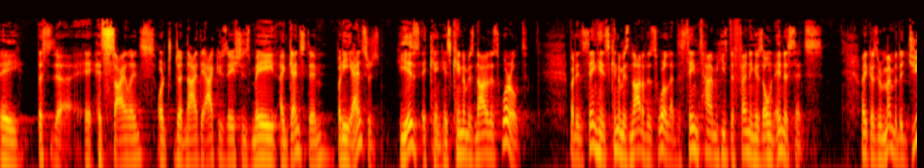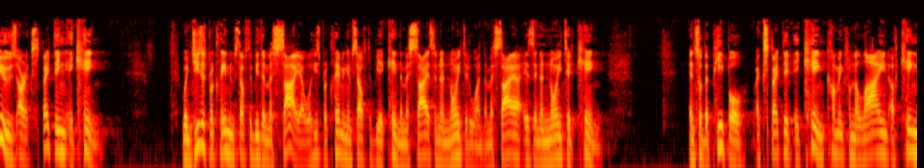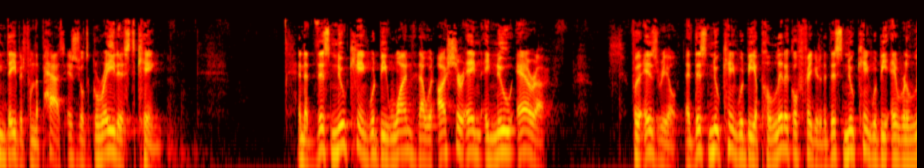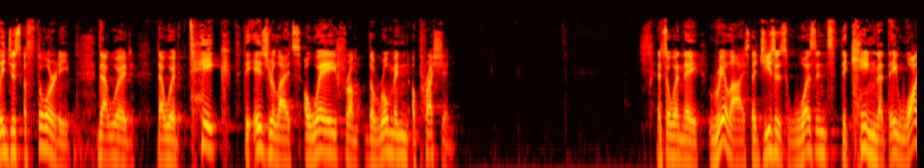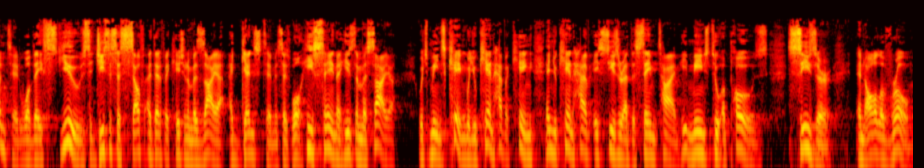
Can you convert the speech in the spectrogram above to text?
a, this, uh, his silence or deny the accusations made against him, but he answers. He is a king. His kingdom is not of this world. But in saying his kingdom is not of this world, at the same time, he's defending his own innocence. Right? Because remember, the Jews are expecting a king. When Jesus proclaimed himself to be the Messiah, well, he's proclaiming himself to be a king. The Messiah is an anointed one, the Messiah is an anointed king. And so the people expected a king coming from the line of King David from the past, Israel's greatest king. And that this new king would be one that would usher in a new era for Israel. That this new king would be a political figure, that this new king would be a religious authority that would, that would take the Israelites away from the Roman oppression. And so when they realized that Jesus wasn't the king that they wanted, well, they used Jesus' self identification of Messiah against him and says, well, he's saying that he's the Messiah, which means king. Well, you can't have a king and you can't have a Caesar at the same time. He means to oppose Caesar and all of Rome.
